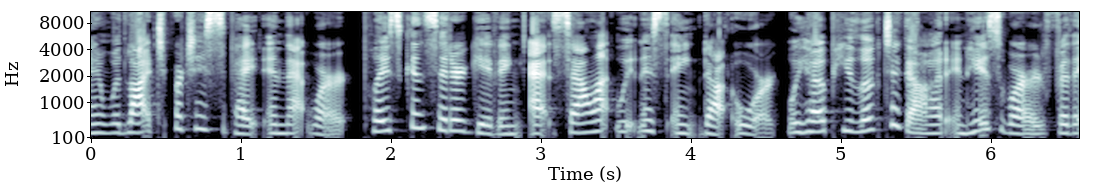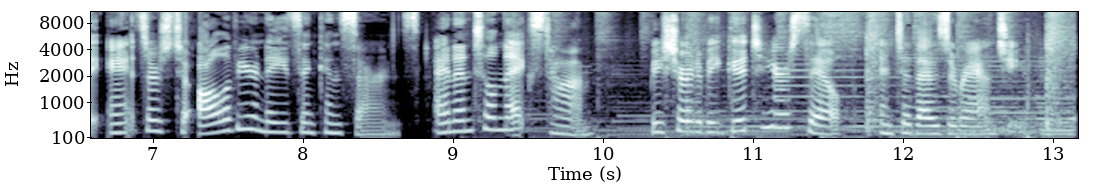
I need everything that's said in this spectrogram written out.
and would like to participate in that work, please consider giving at silentwitnessinc.org. We hope you look to God and His Word for the answers to all of your needs and concerns. And until next time, be sure to be good to yourself and to those around you.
